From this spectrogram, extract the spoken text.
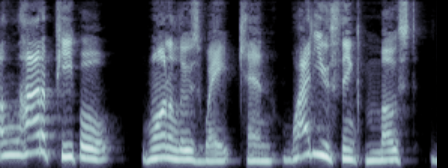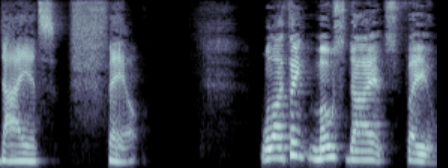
A lot of people want to lose weight. Ken, why do you think most diets fail? Well, I think most diets fail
